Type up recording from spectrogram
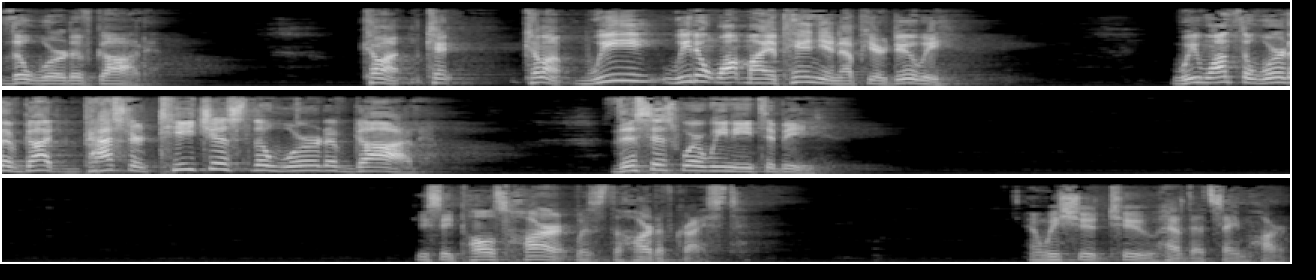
the Word of God. Come on, can, come on. We, we don't want my opinion up here, do we? We want the Word of God. Pastor, teach us the Word of God. This is where we need to be. You see, Paul's heart was the heart of Christ. And we should too have that same heart.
